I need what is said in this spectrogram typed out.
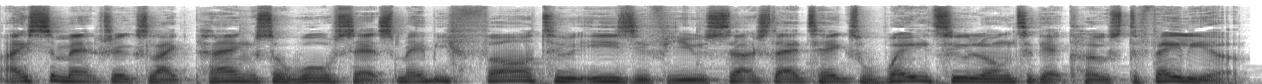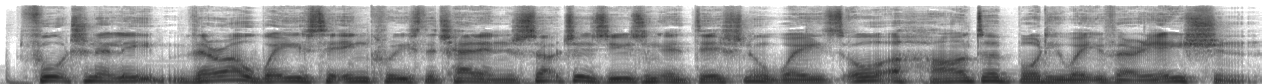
isometrics like planks or wall sits may be far too easy for you such that it takes way too long to get close to failure. Fortunately, there are ways to increase the challenge such as using additional weights or a harder bodyweight variation.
